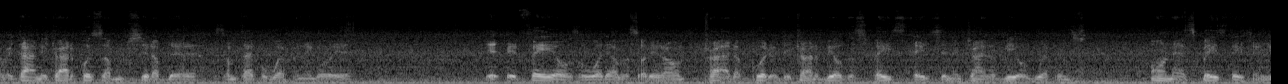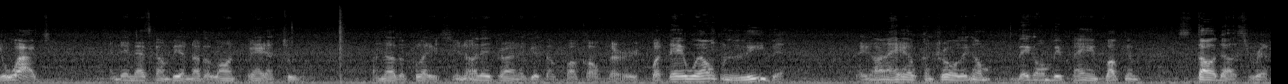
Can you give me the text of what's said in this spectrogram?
Every time they try to put some shit up there, some type of weapon, they go ahead it, it fails or whatever, so they don't try to put it. They're trying to build a space station and trying to build weapons on that space station. You watch, and then that's going to be another launch pad to another place. You know they're trying to get the fuck off the earth, but they won't leave it. They're gonna have control. They're gonna they're gonna be paying fucking stardust rent.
